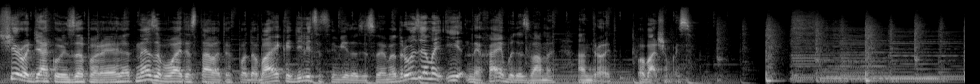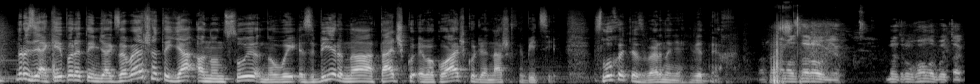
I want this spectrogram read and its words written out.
Щиро дякую за перегляд. Не забувайте ставити вподобайки, діліться цим відео зі своїми друзями, і нехай буде з вами Android. Побачимось. Друзяки, і перед тим як завершити, я анонсую новий збір на тачку евакуачку для наших бійців. Слухайте звернення від них. Бажаємо здоров'я Дмитру Голуби та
